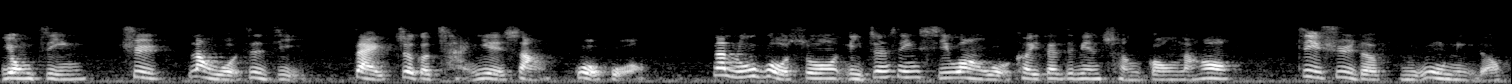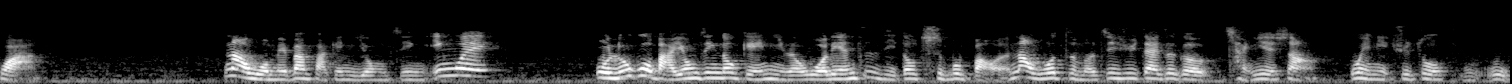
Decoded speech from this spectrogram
佣金，去让我自己在这个产业上过活。那如果说你真心希望我可以在这边成功，然后继续的服务你的话，那我没办法给你佣金，因为我如果把佣金都给你了，我连自己都吃不饱了，那我怎么继续在这个产业上为你去做服务？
